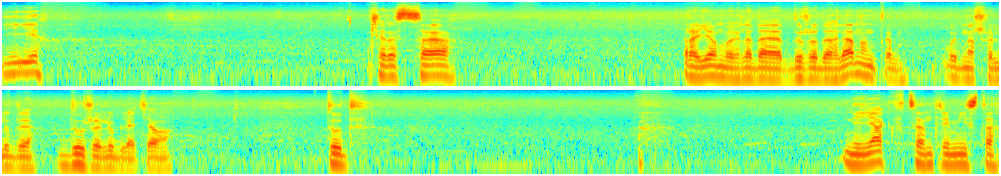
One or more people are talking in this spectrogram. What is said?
І через це район виглядає дуже доглянутим. Видно, що люди дуже люблять його. Тут ніяк в центрі міста,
